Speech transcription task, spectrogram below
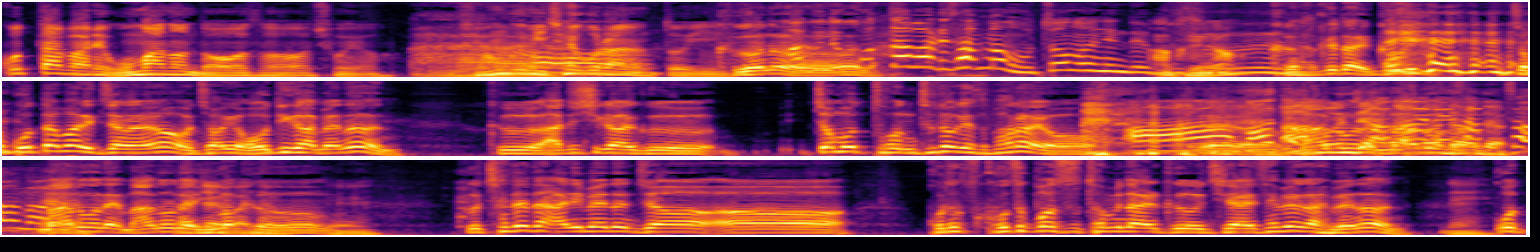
꽃다발에 5만 원 넣어서 줘요. 아. 현금이 최고라는 또 이. 그거는 아, 근데 꽃다발이 3만 5천 원인데 아, 무슨. 그래요? 그 학교 다니 거기 저 꽃다발 있잖아요. 저기 어디 가면은 그 아저씨가 그 점오톤 트럭에서 팔아요. 아, 예. 맞아. 만 원에 맞아, 맞아. 3천 원. 만 원에 만 원에 맞아요, 이만큼. 맞아요. 예. 그 차대다 아니면은 저 어. 고속, 고속 버스 터미널 그 지하에 새벽에 가면은 네. 꽃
